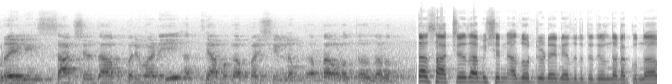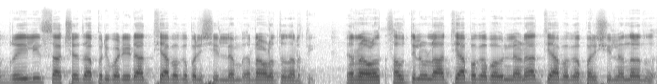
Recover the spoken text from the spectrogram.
Braille സാക്ഷരതാ പരിപാടി അധ്യാപക പരിശീലനം എറണാകുളത്ത് നടന്നു. സാക്ഷരതാ മിഷൻ അതോറിറ്റിയുടെ നേതൃത്വത്തിൽ നടക്കുന്ന ബ്രെയിലി സാക്ഷരതാ പരിപാടിയുടെ അധ്യാപക പരിശീലനം എറണാകുളത്ത് നടത്തി. എറണാകുളം സൗത്തിലുള്ള അധ്യാപക ഭവനിലാണ് അധ്യാപക പരിശീലനം നടന്നത്.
